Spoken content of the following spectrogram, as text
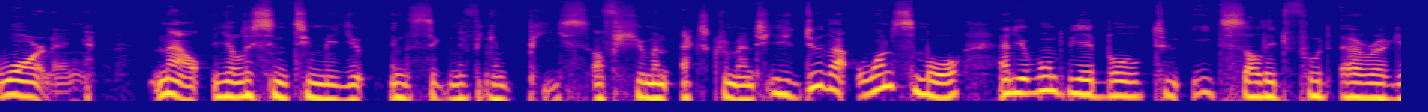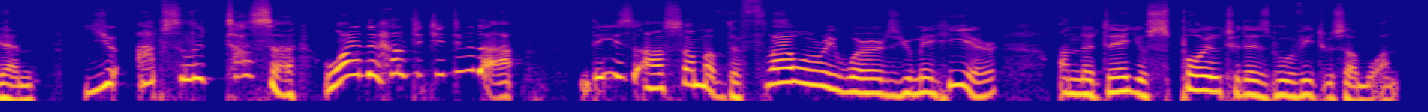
Warning. Now, you listen to me, you insignificant piece of human excrement. You do that once more, and you won't be able to eat solid food ever again. You absolute tusser! Why the hell did you do that? These are some of the flowery words you may hear on the day you spoil today's movie to someone.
